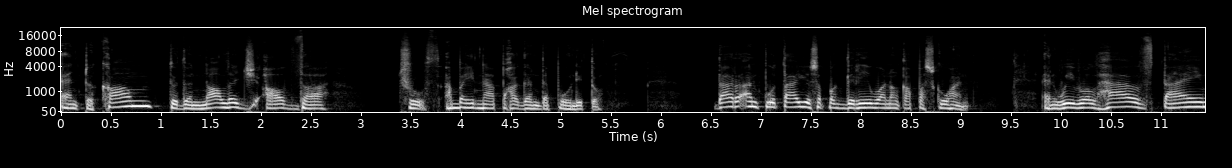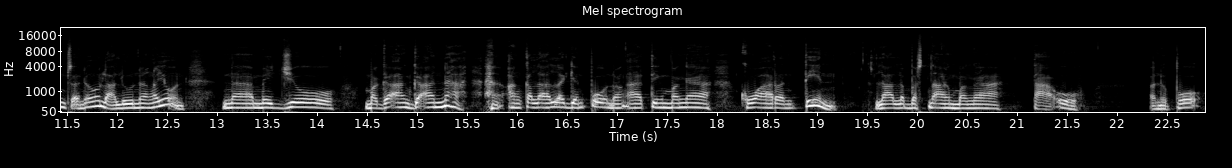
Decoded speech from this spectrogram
and to come to the knowledge of the truth. Abay, napakaganda po nito. Daraan po tayo sa pagdiriwa ng Kapaskuhan. And we will have times, ano, lalo na ngayon, na medyo magaang-gaan na ang kalalagyan po ng ating mga quarantine. Lalabas na ang mga tao. Ano po?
